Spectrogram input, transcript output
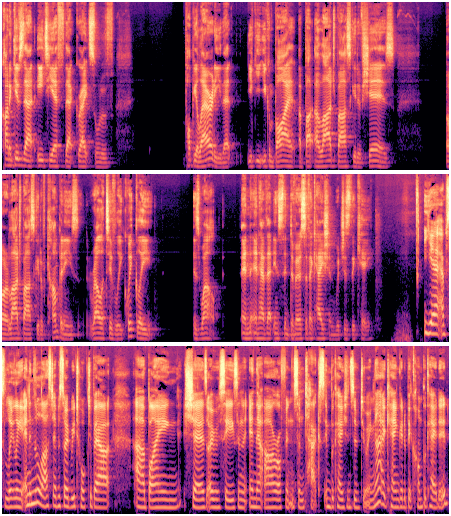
kind of gives that ETF that great sort of popularity that you, you can buy a, a large basket of shares or a large basket of companies relatively quickly as well and, and have that instant diversification, which is the key. Yeah, absolutely. And in the last episode, we talked about uh, buying shares overseas, and, and there are often some tax implications of doing that. It can get a bit complicated.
